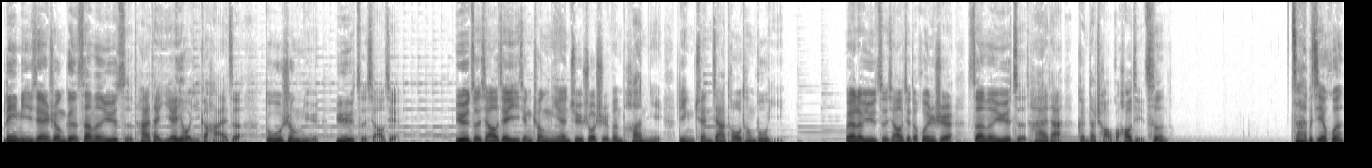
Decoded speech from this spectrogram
利米先生跟三文鱼子太太也有一个孩子，独生女玉子小姐。玉子小姐已经成年，据说十分叛逆，令全家头疼不已。为了玉子小姐的婚事，三文鱼子太太跟她吵过好几次呢。再不结婚，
